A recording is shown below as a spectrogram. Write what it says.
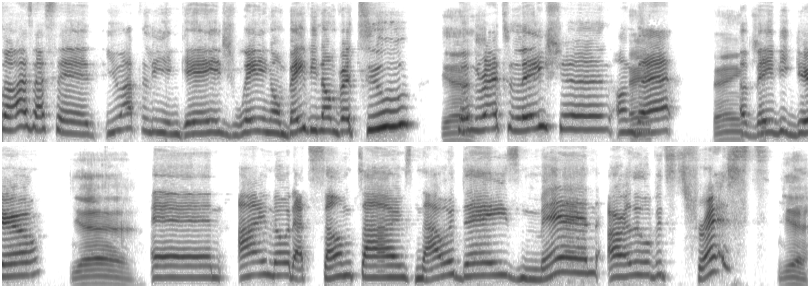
so as I said, you happily engaged, waiting on baby number two. Yeah, Congratulations on Thank- that, thank a you. baby girl. Yeah, And I know that sometimes nowadays men are a little bit stressed yeah,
